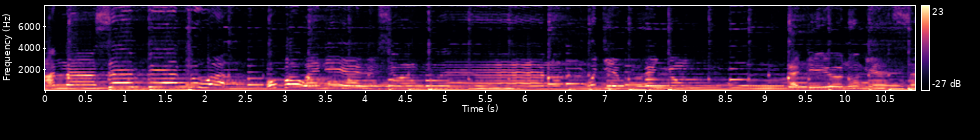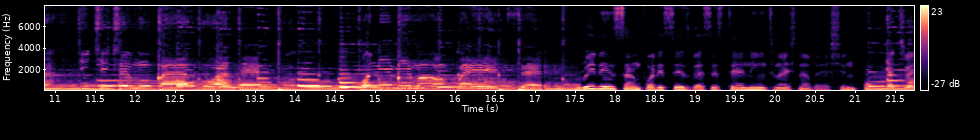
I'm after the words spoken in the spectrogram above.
Ana sembi atua, upo weni elisuano, uje mwenyum. Adiyo numiasa, ichiche mubako aheko. Oni mimo kweze. Reading Psalm 46, verses 10, New International Version. Etwe.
